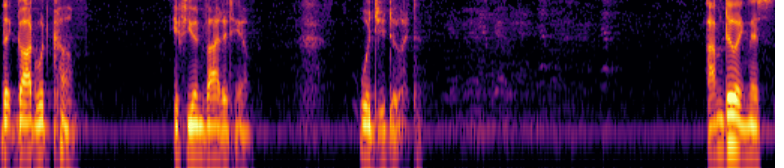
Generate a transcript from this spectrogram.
that God would come if you invited him, would you do it? I'm doing this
